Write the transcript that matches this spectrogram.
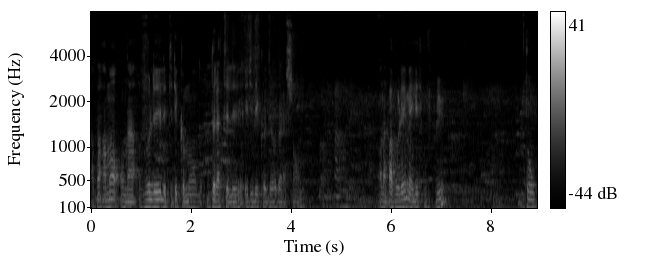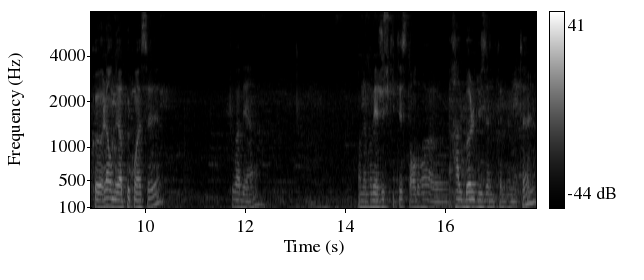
Apparemment, on a volé les télécommandes de la télé et du décodeur de la chambre. On n'a pas volé, mais il les trouve plus. Donc euh, là, on est un peu coincé. Tout va bien. On aimerait bien juste quitter cet endroit euh, ras-le-bol du Zen Premium Hotel.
